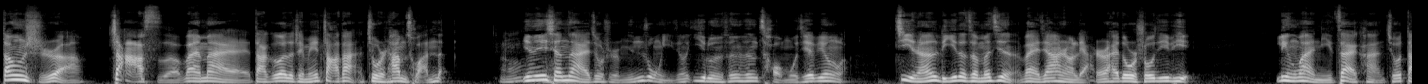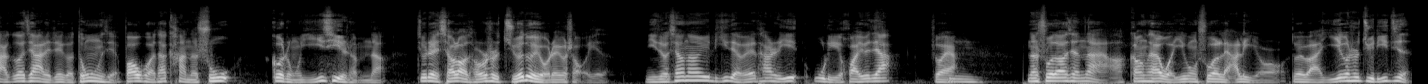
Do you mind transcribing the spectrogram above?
当时啊炸死外卖大哥的这枚炸弹就是他们传的？哦因为现在就是民众已经议论纷纷、草木皆兵了。既然离得这么近，外加上俩人还都是收集癖，另外你再看，就大哥家里这个东西，包括他看的书、各种仪器什么的，就这小老头是绝对有这个手艺的。你就相当于理解为他是一物理化学家这样。嗯那说到现在啊，刚才我一共说了俩理由，对吧？一个是距离近，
